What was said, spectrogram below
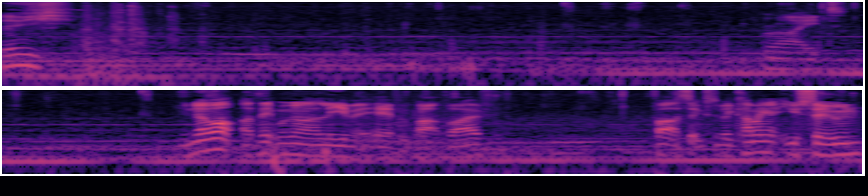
Eesh. Right. You know what? I think we're going to leave it here for part 5. Part 6 will be coming at you soon.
